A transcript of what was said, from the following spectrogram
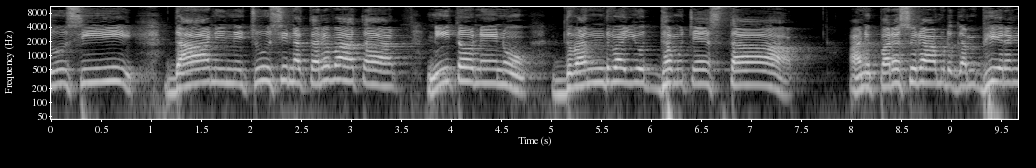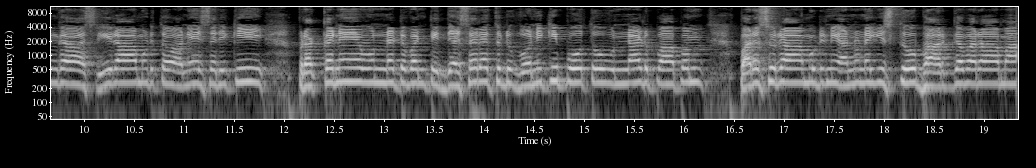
చూసి దానిని చూసిన తర్వాత నీతో నేను ద్వంద్వ యుద్ధము చేస్తా. అని పరశురాముడు గంభీరంగా శ్రీరాముడితో అనేసరికి ప్రక్కనే ఉన్నటువంటి దశరథుడు వణికిపోతూ ఉన్నాడు పాపం. పరశురాముడిని అనునయిస్తూ భార్గవరామా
